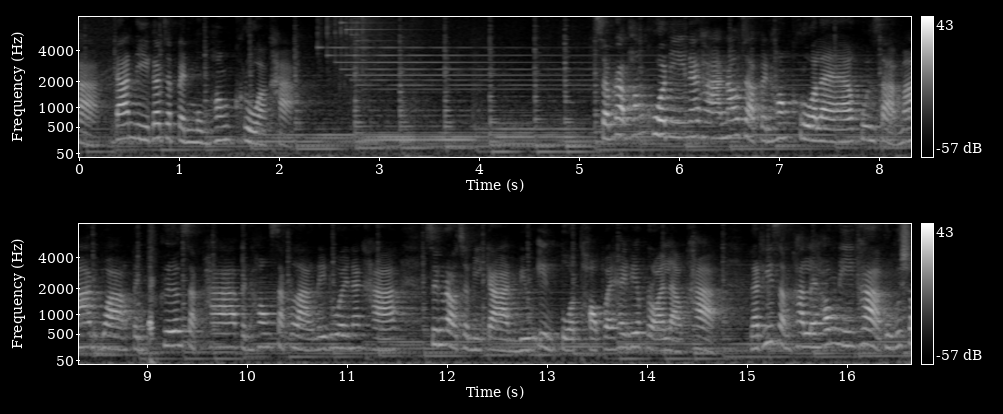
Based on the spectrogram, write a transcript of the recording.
ค่ะ ด้านนี้ก็จะเป็นมุมห้องครัวค่ะำหรับห้องครัวนี้นะคะ นอกจากเป็นห้องครัวแล้ว คุณสามารถวางเป็นเครื่องซักผ้าเป็นห้องซักล้างได้ด้วยนะคะ ซึ่งเราจะมีการบิวอินตัวท็อปไว้ให้เรียบร้อยแล้วค่ะ และที่สำคัญเลยห้องนี้ค่ะ คุณผู้ช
